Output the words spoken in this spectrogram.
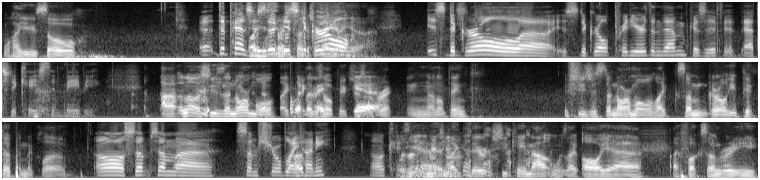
why are you so? It depends. Well, is he's the, like is the such a girl Yeah. is the girl uh, is the girl prettier than them? Because if it, that's the case, then maybe. I don't know. She's a normal. Like, Like, there's no pictures Yeah. of her anything. I don't think. If she's just a normal, like some girl he picked up in the club. Oh, some some uh, some strobe light Uh, honey. Okay. Yeah, Image and like there, she came out and was like, "Oh yeah, I fucked Seungri,"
